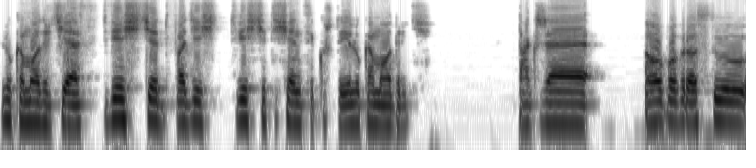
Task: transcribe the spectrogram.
Luka Modric jest. 220 200 tysięcy kosztuje Luka Modric. Także o po prostu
